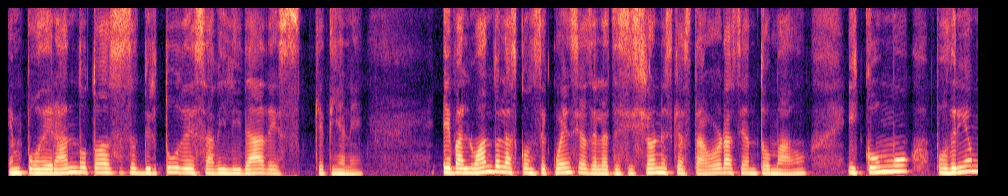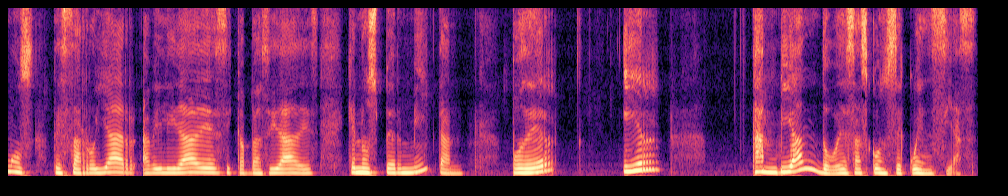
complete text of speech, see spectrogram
empoderando todas esas virtudes, habilidades que tiene, evaluando las consecuencias de las decisiones que hasta ahora se han tomado y cómo podríamos desarrollar habilidades y capacidades que nos permitan poder ir cambiando esas consecuencias,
